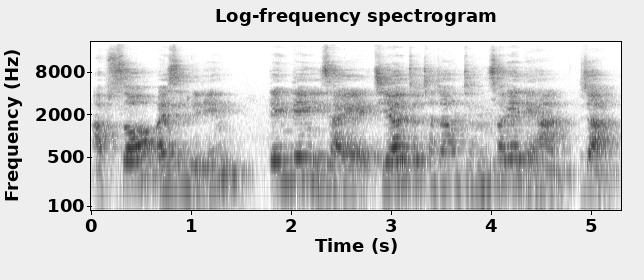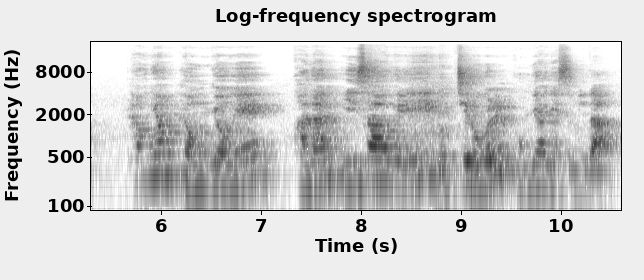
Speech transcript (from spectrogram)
앞서 말씀드린 땡땡 이사의 지하주차장 증설에 대한 주장, 평형 변경에 관한 이사회의 녹취록을 공개하겠습니다.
